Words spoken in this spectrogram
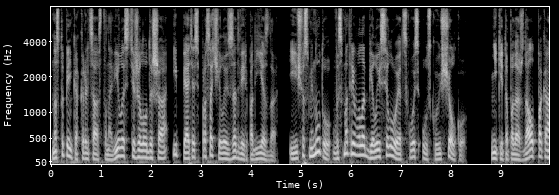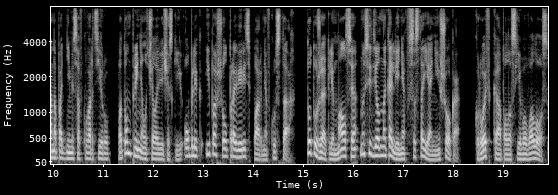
На ступеньках крыльца остановилась, тяжело дыша, и пятясь просочилась за дверь подъезда. И еще с минуту высматривала белый силуэт сквозь узкую щелку. Никита подождал, пока она поднимется в квартиру, потом принял человеческий облик и пошел проверить парня в кустах. Тот уже оклемался, но сидел на коленях в состоянии шока. Кровь капала с его волос.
